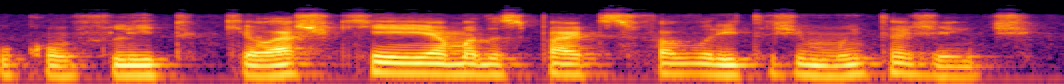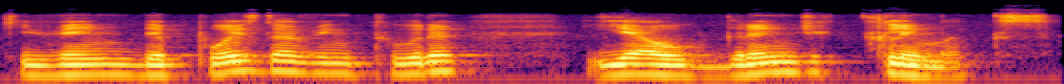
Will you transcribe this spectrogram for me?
o conflito, que eu acho que é uma das partes favoritas de muita gente, que vem depois da aventura e é o grande clímax.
